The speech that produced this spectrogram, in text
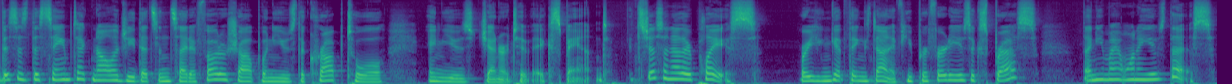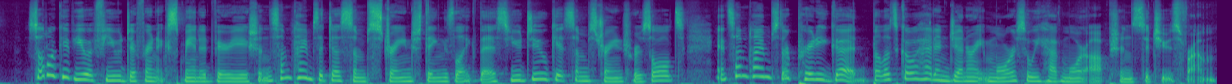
This is the same technology that's inside of Photoshop when you use the crop tool and use generative expand. It's just another place where you can get things done. If you prefer to use Express, then you might want to use this. So it'll give you a few different expanded variations. Sometimes it does some strange things like this. You do get some strange results, and sometimes they're pretty good. But let's go ahead and generate more so we have more options to choose from.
